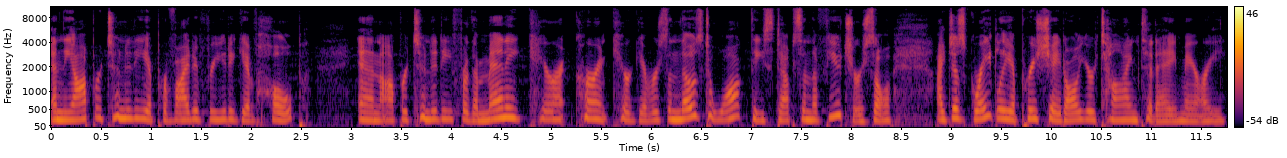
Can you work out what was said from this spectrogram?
and the opportunity it provided for you to give hope and opportunity for the many current caregivers and those to walk these steps in the future. So I just greatly appreciate all your time today, Mary.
